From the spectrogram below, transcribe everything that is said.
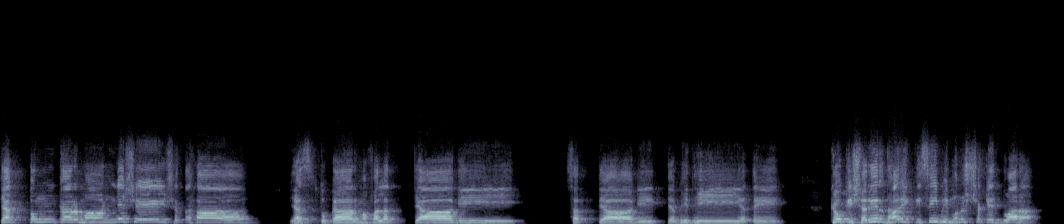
त्यक्तुम कर्माण्य शेषतः यस्तु कर्म फल त्यागी सत्यागीत्यभिधीयते क्योंकि शरीरधारी किसी भी मनुष्य के द्वारा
